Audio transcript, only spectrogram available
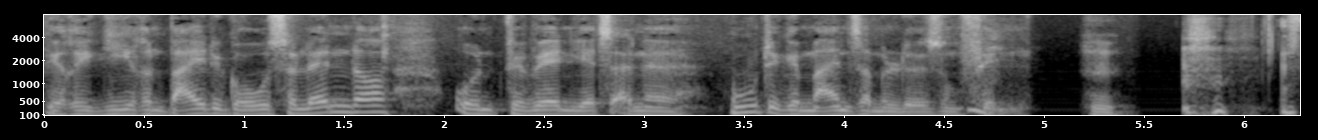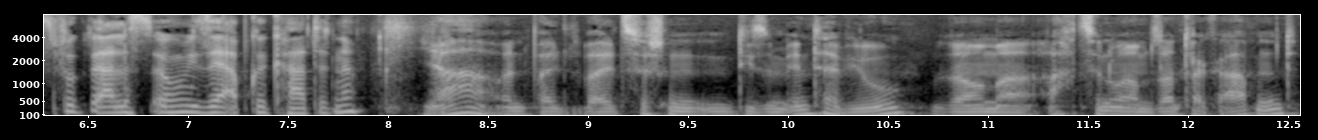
Wir regieren beide große Länder und wir werden jetzt eine gute gemeinsame Lösung finden. Hm. Es wirkt alles irgendwie sehr abgekartet, ne? Ja, und weil, weil zwischen diesem Interview, sagen wir mal 18 Uhr am Sonntagabend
